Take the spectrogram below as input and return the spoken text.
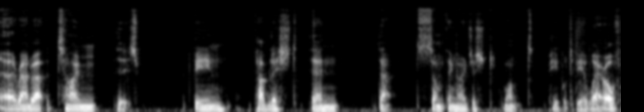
uh, around about the time that it's being published, then that's something I just want people to be aware of.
